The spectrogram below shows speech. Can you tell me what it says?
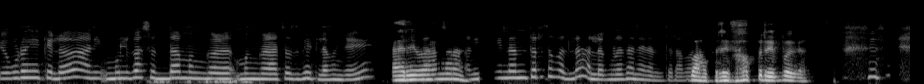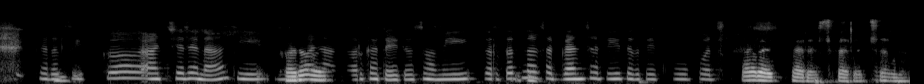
केवढं हे केलं आणि मुलगा सुद्धा मंगळ मंगळाचाच भेटला म्हणजे अरे आणि ते नंतर समजलं हा, लग्न झाल्यानंतर आम्हाला. बापरे बापरे! बघा. खरंच इतकं आश्चर्य ना की माझ्या अंगावर येतं स्वामी करतात ना सगळ्यांसाठी तर ते खूपच खरंच खरंच खरंच. खरंच. हं.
